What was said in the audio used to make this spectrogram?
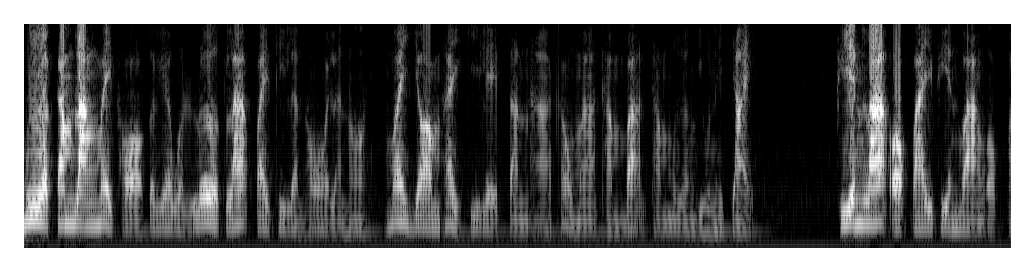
เมื่อกำลังไม่พอก็เรียกว่าเลิกละไปทีละน้อยละน้อย ไม่ยอมให้กิเลสตัณหาเข้ามาทำบ้านทำเมืองอยู่ในใจ เพียรละออกไปเพียรวางออกไป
